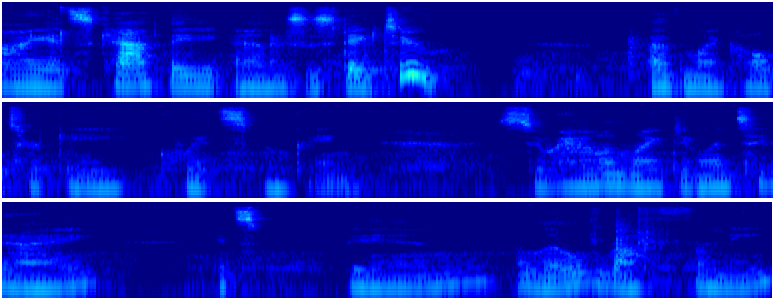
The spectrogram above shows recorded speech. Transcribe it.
Hi, it's Kathy, and this is day two of my cold turkey quit smoking. So, how am I doing today? It's been a little rough for me.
